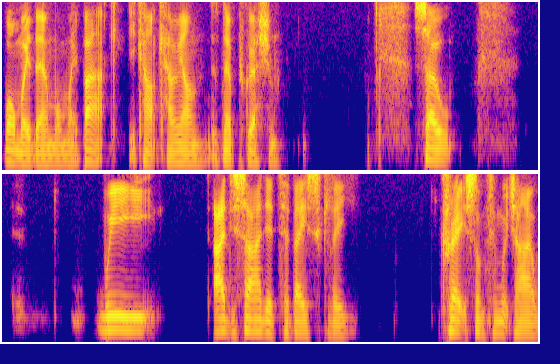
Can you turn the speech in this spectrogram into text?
one way there and one way back. You can't carry on. There's no progression. So we, I decided to basically create something which I,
